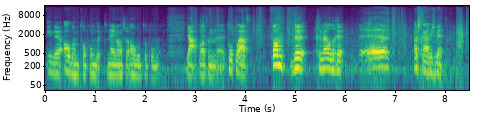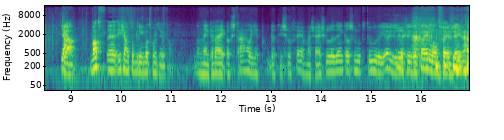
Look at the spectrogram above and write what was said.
In de album top 100, de Nederlandse album top 100. Ja, wat een eh, topplaat. Van de geweldige eh, Australische band. Ja. Ja. Wat eh, is jouw top 3? Wat vond je ervan? Dan denken wij Australië, poeh, dat is zo ver. Maar zij zullen denken als ze moeten toeren, jezus, dat is een Nederland ver. Ja.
